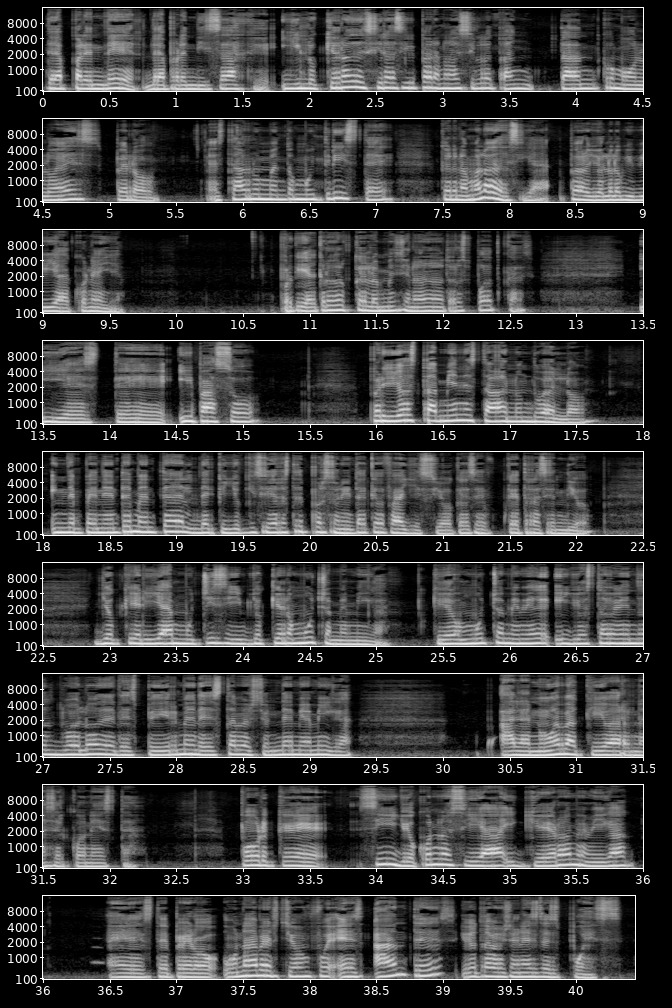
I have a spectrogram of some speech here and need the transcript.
de aprender, de aprendizaje. Y lo quiero decir así para no decirlo tan, tan como lo es, pero estaba en un momento muy triste que no me lo decía, pero yo lo vivía con ella. Porque ya creo que lo he en otros podcasts. Y, este, y pasó. Pero yo también estaba en un duelo, independientemente de, de que yo quisiera esta personita que falleció, que, se, que trascendió. Yo quería muchísimo, yo quiero mucho a mi amiga. Quiero mucho a mi amiga y yo estaba viendo el duelo de despedirme de esta versión de mi amiga a la nueva que iba a renacer con esta. Porque sí, yo conocía y quiero a mi amiga, este, pero una versión fue, es antes y otra versión es después.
